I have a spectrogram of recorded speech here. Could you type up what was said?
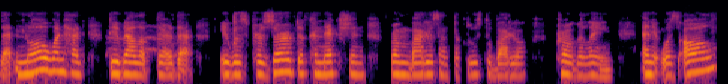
that no one had developed there. That it was preserved a connection from Barrio Santa Cruz to Barrio Kroeger Lane, and it was all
